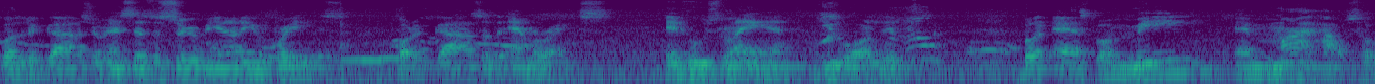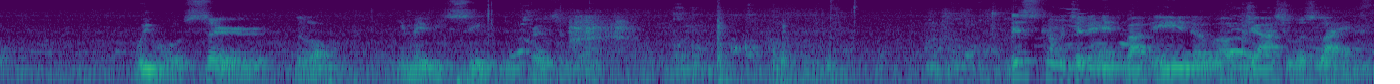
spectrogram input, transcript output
Whether the gods your ancestors served beyond the Euphrates or the gods of the Amorites, in whose land you are living. But as for me and my household, we will serve the Lord. You may be seated in the presence of God. This is coming to the end, about the end of, of Joshua's life.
